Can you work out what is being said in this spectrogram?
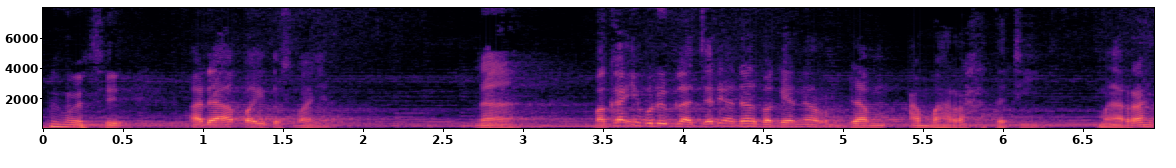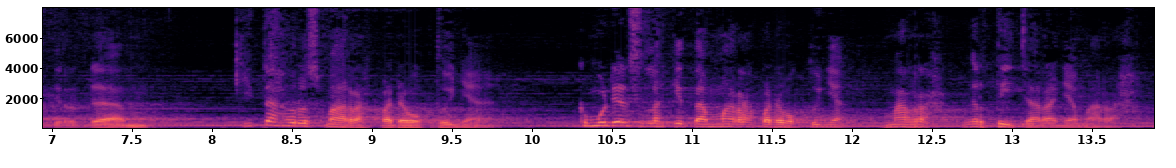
ada apa itu semuanya. Nah, maka ibu dipelajari adalah bagaimana redam amarah tadi. Marah diredam. Kita harus marah pada waktunya. Kemudian setelah kita marah pada waktunya, marah, ngerti caranya marah.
